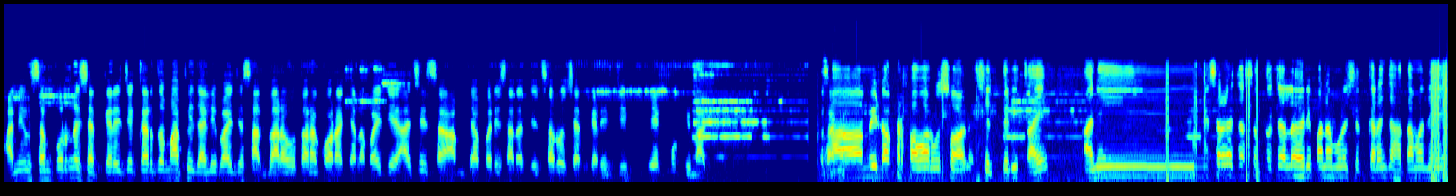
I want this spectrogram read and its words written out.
आणि संपूर्ण शेतकऱ्याची कर्जमाफी झाली पाहिजे सातबारा उतारा कोरा केला पाहिजे अशी आमच्या परिसरातील सर्व शेतकऱ्यांची एक मुख्य मागणी आहे. मी डॉक्टर पवार उसवाड शेतकरीच आहे. आणि निसर्गाच्या सत्ताच्या लहरीपणामुळे शेतकऱ्यांच्या हातामध्ये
